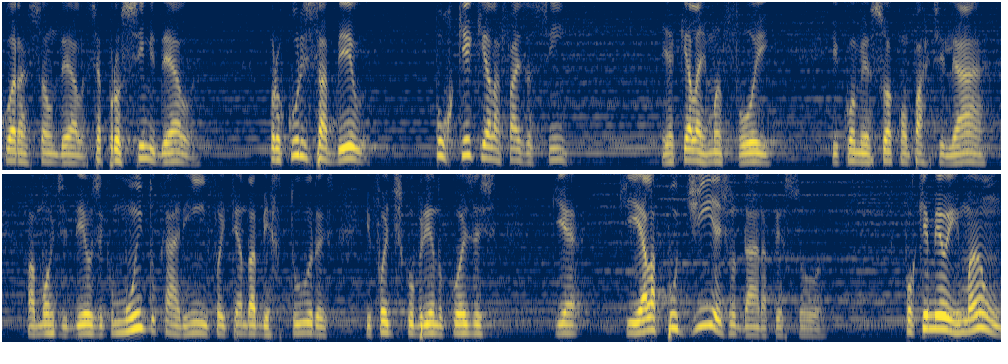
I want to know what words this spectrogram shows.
coração dela, se aproxime dela. Procure saber por que, que ela faz assim. E aquela irmã foi e começou a compartilhar o amor de Deus e com muito carinho foi tendo aberturas e foi descobrindo coisas que é que ela podia ajudar a pessoa. Porque, meu irmão,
